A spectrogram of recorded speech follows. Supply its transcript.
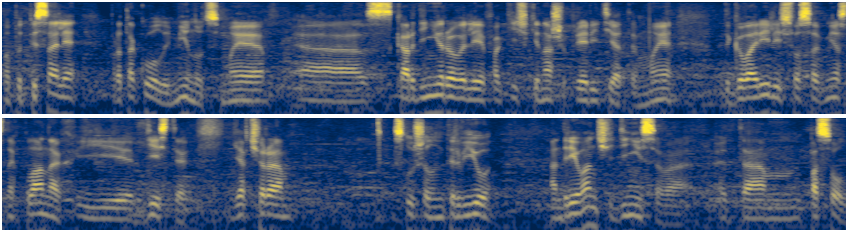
Мы подписали протоколы Минуц, мы э, скоординировали фактически наши приоритеты, мы договорились о совместных планах и действиях. Я вчера слушал интервью Андрея Ивановича Денисова, это посол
